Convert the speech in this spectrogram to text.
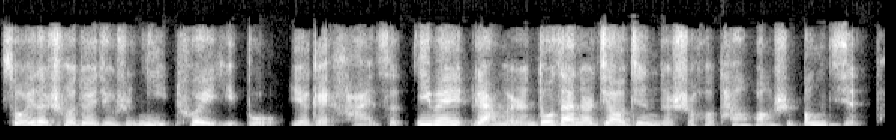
所谓的撤退，就是你退一步，也给孩子，因为两个人都在那儿较劲的时候，弹簧是绷紧的，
